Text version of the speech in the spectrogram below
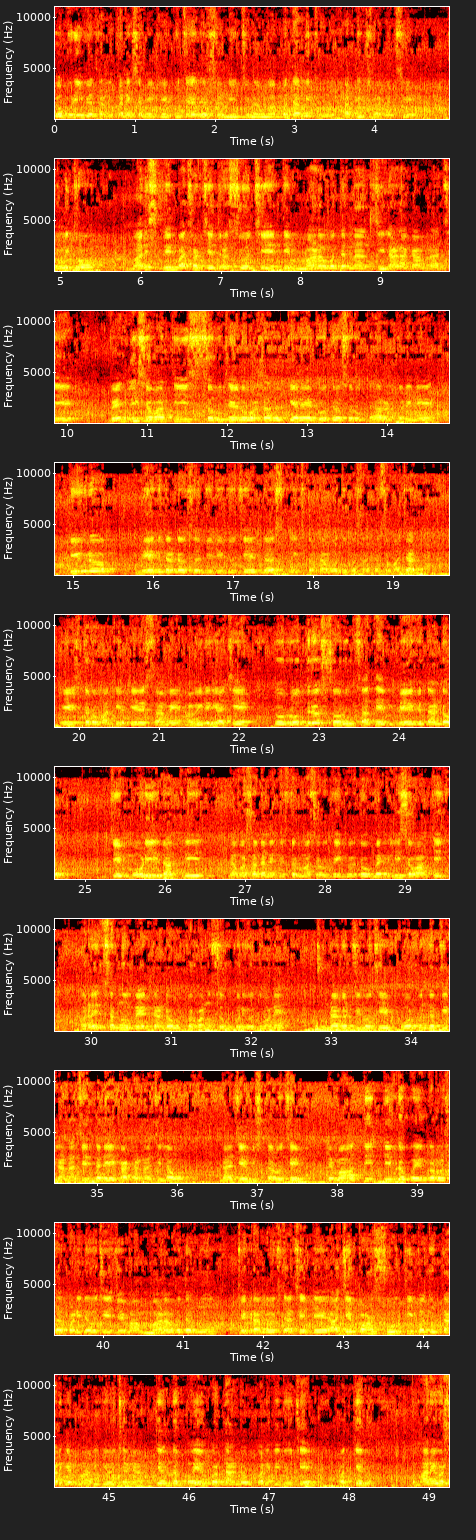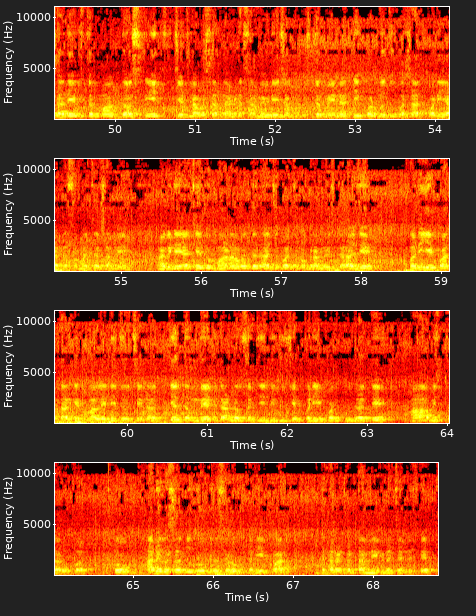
નોકરી વ્યથાનું કનેક્શન એટલે ગુજરાત દર્શનની ચેનલમાં બધા મિત્રોનું હાર્દિક સ્વાગત છે. તો મિત્રો, મારી સ્ક્રીન પાછળ જે દ્રશ્યો છે તે માણાવદરના જિલ્લાના ગામના છે. વહેલી સવારથી શરૂ થયેલો વરસાદ અત્યારે રૌદ્ર સ્વરૂપ ધારણ કરીને તીવ્ર મેઘતાંડવ સર્જી લીધું છે. દસ ઇંચ કરતાં વધુ વરસાદના સમાચાર એ વિસ્તારોમાંથી અત્યારે સામે આવી રહ્યા છે. તો રૌદ્ર સ્વરૂપ સાથે મેઘતાંડવ, જે મોડી રાત્રિના વરસાદ અનેક વિસ્તારમાં શરૂ થઈ ગયો હતો. વહેલી સવારથી જ હરેસરનું મેઘતાંડવ કરવાનું શરૂ કર્યું હતું અને જૂનાગઢ જિલ્લો છે, પોરબંદર જિલ્લાના જે દરિયાકાંઠાના જિલ્લાઓના જે વિસ્તારો છે, તેમાં અતિ તીવ્ર ભયંકર વરસાદ પડી રહ્યો છે. જેમાં માણાવદરનું જે ગ્રામ્ય વિસ્તાર છે, તે આજે પણ સૌથી વધુ ટાર્ગેટમાં આવી ગયો છે અને અત્યંત ભયંકર તાંડવ કરી દીધું છે. અત્યંત ભારે વરસાદ એ વિસ્તારમાં દસ ઇંચ જેટલા વરસાદના આંકડા સામે આવી રહ્યા છે. અમુક વિસ્તારમાં એનાથી પણ વધુ વરસાદ પડ્યાના સમાચાર સામે આવી રહ્યા છે. તો માણાવદર આજુબાજુનો ગ્રામ્ય વિસ્તાર આજે ફરી એકવાર ટાર્ગેટમાં લઈ લીધો છે અને અત્યંત મેઘતાંડવ સર્જી દીધું છે ફરી એકવાર કુદરતે આ વિસ્તાર ઉપર. તો ભારે વરસાદનું રૌદ્ર સ્વરૂપ ફરી એકવાર ધારણ કરતા મેઘરાજાને છે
